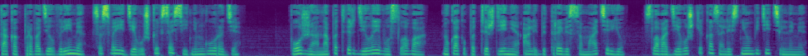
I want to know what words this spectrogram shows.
так как проводил время со своей девушкой в соседнем городе. Позже она подтвердила его слова, но, как и подтверждение алиби Тревиса матерью, слова девушки казались неубедительными.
